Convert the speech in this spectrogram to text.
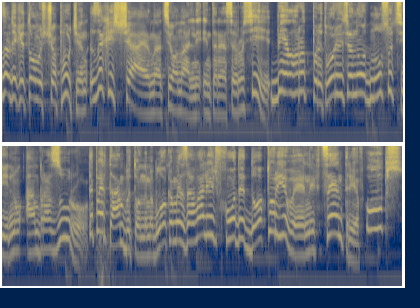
Завдяки тому, що Путін захищає національні інтереси Росії, Білгород перетворюється на одну суцільну амбразуру. Тепер там бетонними блоками завалюють входи до торгівельних центрів. Опс,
